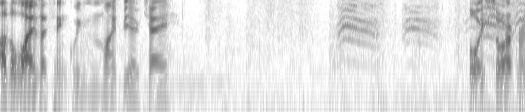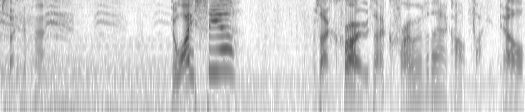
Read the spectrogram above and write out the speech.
Otherwise, I think we might be okay. I thought we saw her for a second there. Do I see her? Or is that a crow? Is that a crow over there? I can't fucking tell.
